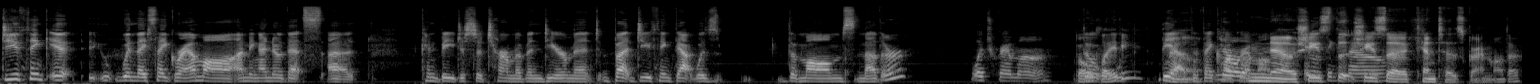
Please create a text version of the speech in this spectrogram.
Do you think it when they say grandma? I mean, I know that's uh, can be just a term of endearment, but do you think that was the mom's mother? which grandma? the old The- lady Yeah, No. that they call No. grandma. No, she's the so. she's uh, Kenta's grandmother.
